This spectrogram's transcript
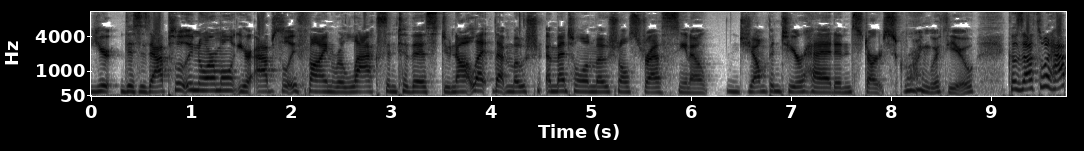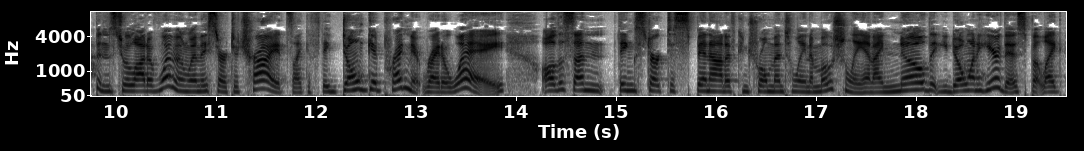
you're this is absolutely normal. You're absolutely fine. Relax into this. Do not let that motion mental and emotional stress you know jump into your head and start screwing with you. Because that's what happens to a lot of women when they start to try. It's like if they don't get pregnant right away all of a sudden things start to spin out of control mentally and emotionally. And i know that you don't want to hear this but like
